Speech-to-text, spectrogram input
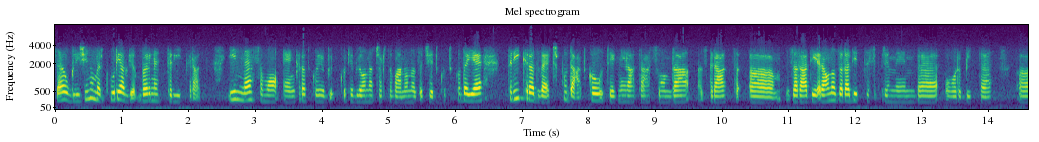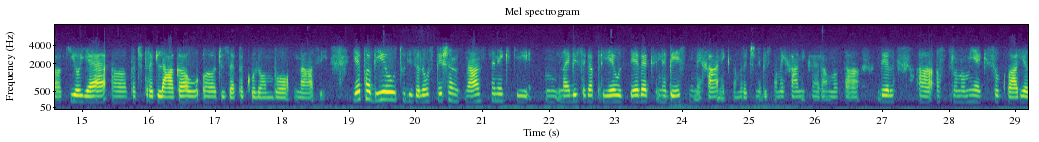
se v bližino Merkurja vrne trikrat. In ne samo enkrat, kot je, kot je bilo načrtovano na začetku. Tako da je trikrat več podatkov utegnila ta sonda zbrati uh, zaradi, ravno zaradi te spremembe orbite. Uh, ki jo je uh, pač predlagal uh, Giuseppe Colombo nazi. Je pa bil tudi zelo uspešen znanstvenik, ki naj bi se ga prijel zdevek nebesni mehanik, namreč nebesna mehanika je ravno ta del astronomije, ki se ukvarja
